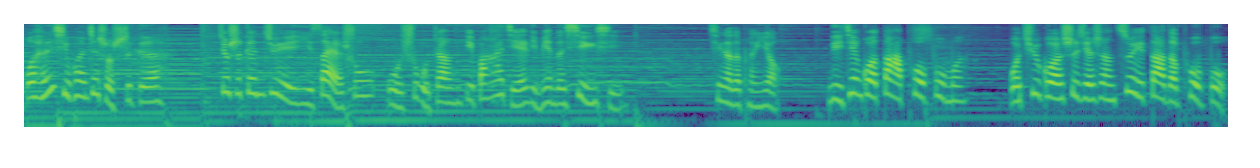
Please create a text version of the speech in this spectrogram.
我很喜欢这首诗歌，就是根据以赛尔书五十五章第八节里面的信息。亲爱的朋友，你见过大瀑布吗？我去过世界上最大的瀑布，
